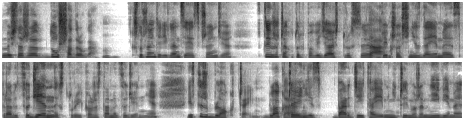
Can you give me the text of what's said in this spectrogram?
myślę, że dłuższa droga. Mhm. Sztuczna inteligencja jest wszędzie. W tych rzeczach, o których powiedziałaś, których sobie tak. w większości nie zdajemy sprawy codziennych, z których korzystamy codziennie, jest też blockchain. Blockchain tak. jest bardziej tajemniczy, może mniej wiemy,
